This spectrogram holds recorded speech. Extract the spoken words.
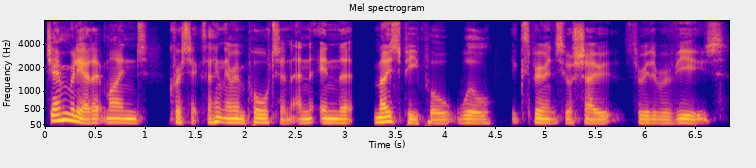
Generally, I don't mind critics. I think they're important. And in that most people will experience your show through the reviews,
